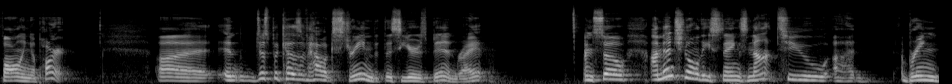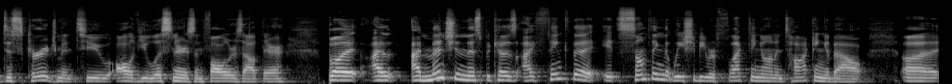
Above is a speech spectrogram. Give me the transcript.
falling apart. Uh, and just because of how extreme that this year has been, right? And so I mention all these things not to uh, bring discouragement to all of you listeners and followers out there, but I, I mention this because I think that it's something that we should be reflecting on and talking about uh,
